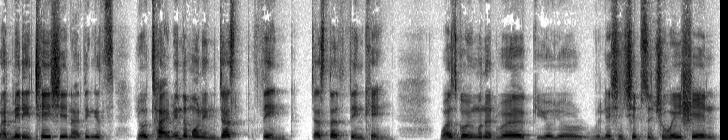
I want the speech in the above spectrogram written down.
But meditation, I think it's your time in the morning. Just think, just start thinking. What's going on at work, your, your relationship situation.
